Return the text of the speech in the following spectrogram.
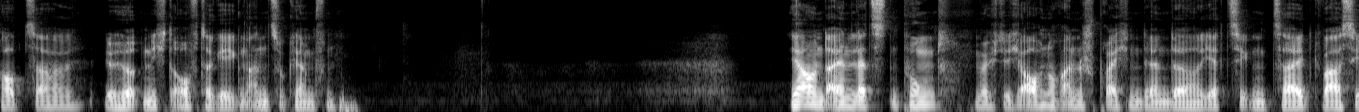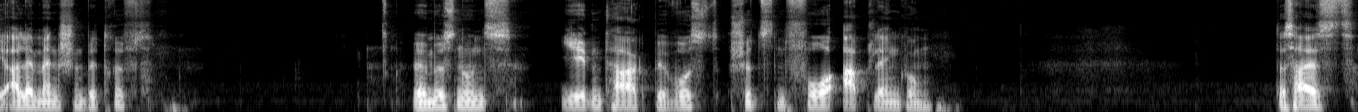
Hauptsache, ihr hört nicht auf dagegen anzukämpfen. Ja, und einen letzten Punkt möchte ich auch noch ansprechen, der in der jetzigen Zeit quasi alle Menschen betrifft. Wir müssen uns jeden Tag bewusst schützen vor Ablenkung. Das heißt,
